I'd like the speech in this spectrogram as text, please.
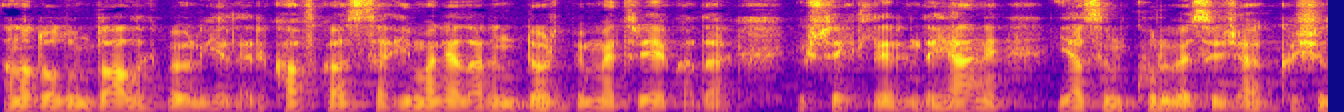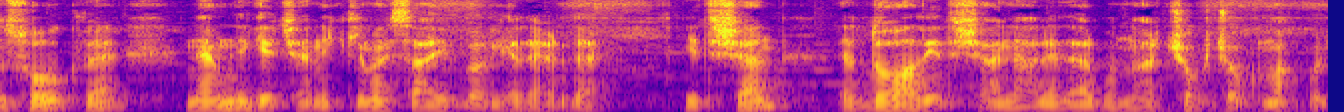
Anadolu'nun dağlık bölgeleri, Kafkasya, Himalayaların 4000 metreye kadar yüksekliklerinde yani yazın kuru ve sıcak, kışın soğuk ve nemli geçen iklime sahip bölgelerde yetişen, e, doğal yetişen laleler bunlar çok çok makbul.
